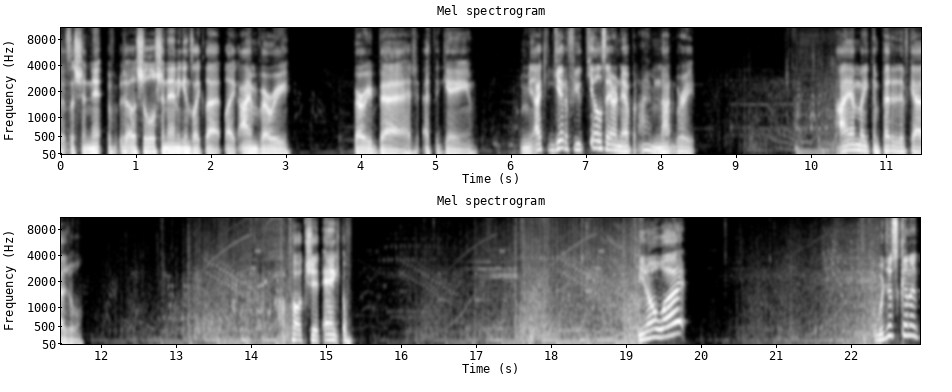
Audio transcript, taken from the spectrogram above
It's a uh, little shenanigans like that. Like I'm very, very bad at the game. I mean, I can get a few kills here and there, but I am not great. I am a competitive casual. I'll shit and... oh. You know what? We're just gonna...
